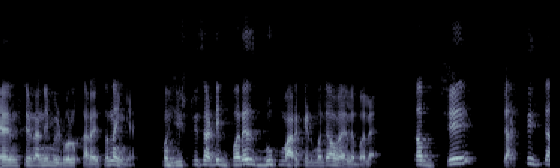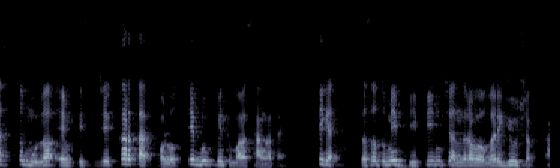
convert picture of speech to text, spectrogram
एन्शियंट आणि मिडवल करायचं नाहीये. मग हिस्ट्रीसाठी बरेच बुक मार्केटमध्ये अवेलेबल आहे. तर जे जास्तीत जास्त मुलं एमपीएससीचे करतात फॉलो ते बुक मी तुम्हाला सांगत आहे. ठीक आहे. जसं तुम्ही बिपिन चंद्र वगैरे घेऊ शकता.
